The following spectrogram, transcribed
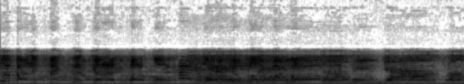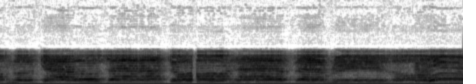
somebody fix this guy's buckle. I know he can play football. Coming down from the gallows, and I don't have very long.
